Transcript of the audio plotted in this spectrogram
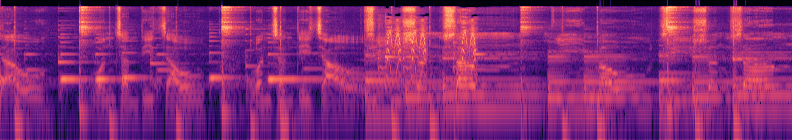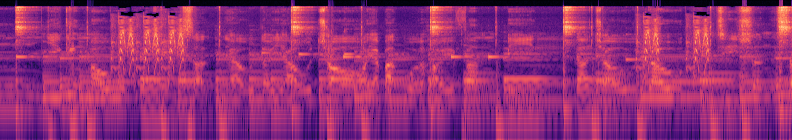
走，穩陣啲走，穩陣啲走。自信心已冇，自信心已經冇。其實有對有錯，我也不會去分辨，難做到。自信心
